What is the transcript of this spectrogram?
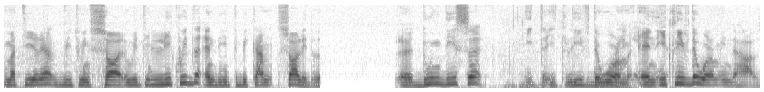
material between, sol- between liquid and it becomes solid. Uh, doing this, uh, it, it leaves the worm and it leaves the worm in the house.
